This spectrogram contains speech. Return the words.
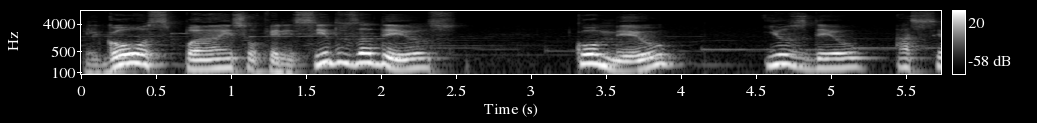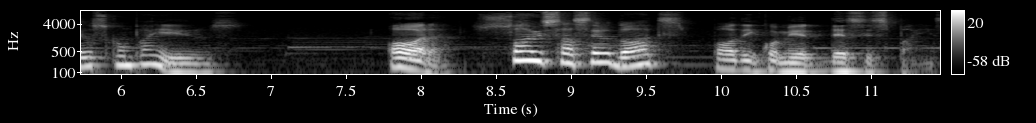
pegou os pães oferecidos a Deus, comeu e os deu a seus companheiros. Ora, só os sacerdotes podem comer desses pães.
